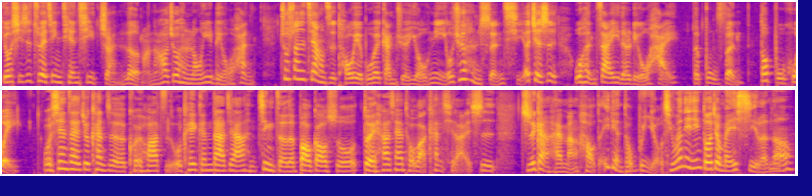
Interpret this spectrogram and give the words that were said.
尤其是最近天气转热嘛，然后就很容易流汗，就算是这样子，头也不会感觉油腻。我觉得很神奇，而且是我很在意的刘海的部分都不会。我现在就看着葵花籽，我可以跟大家很尽责的报告说，对，他现在头发看起来是质感还蛮好的，一点都不油。请问你已经多久没洗了呢？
